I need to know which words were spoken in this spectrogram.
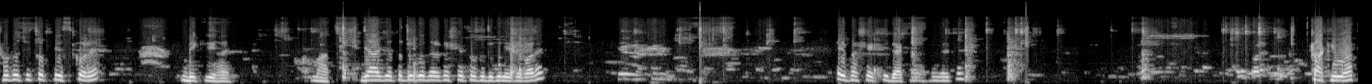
ছোট ছোট পিস করে বিক্রি হয় মাছ। যার যতটুকু দরকার সে ততটুকু নিতে পারে। এই পাশে একটু দেখা আপনাদেরকে। কাকি মাছ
